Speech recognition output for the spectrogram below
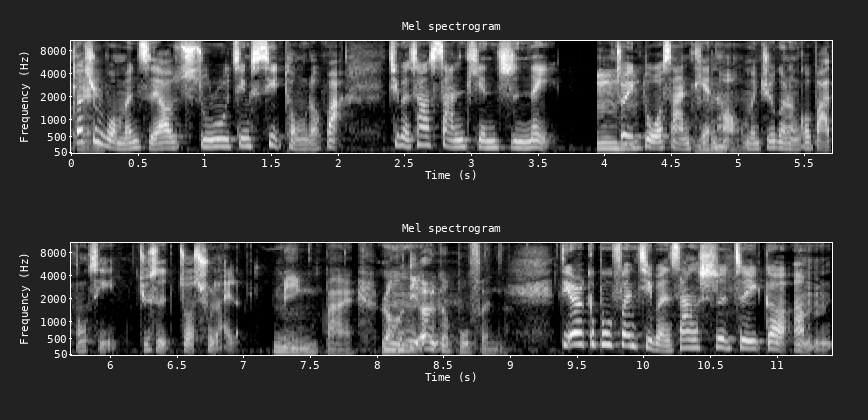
但是我们只要输入进系统的话，基本上三天之内，最多三天哈，我们就能够把东西就是做出来了。明白。然后第二个部分呢？第二个部分基本上是这个嗯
